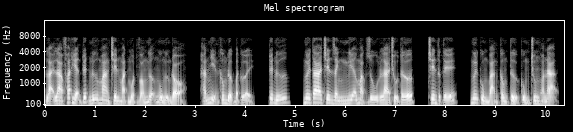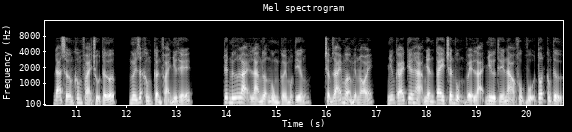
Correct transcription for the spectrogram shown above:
lại là phát hiện tuyết nữ mang trên mặt một vòng ngượng ngùng ngừng đỏ, hắn nhịn không được bật cười, tuyết nữ, người ta trên danh nghĩa mặc dù là chủ tớ, trên thực tế, ngươi cùng bản công tử cùng chung hoạn nạn, đã sớm không phải chủ tớ, ngươi rất không cần phải như thế. Tuyết nữ lại là ngượng ngùng cười một tiếng, chậm rãi mở miệng nói, những cái kia hạ nhân tay chân vụng về lại như thế nào phục vụ tốt công tử.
